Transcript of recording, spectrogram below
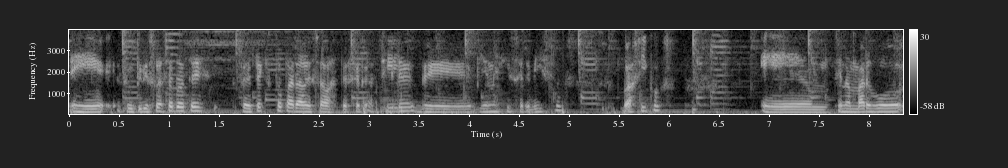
eh, se utilizó ese pretexto para desabastecer a Chile de bienes y servicios básicos. Eh, sin embargo,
